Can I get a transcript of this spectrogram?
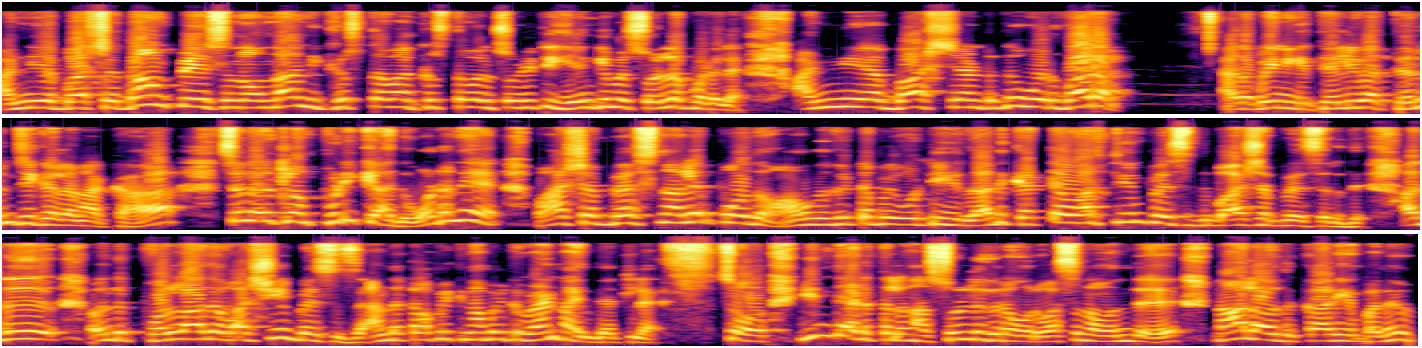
அந்நிய பாஷை தான் பேசணும் தான் நீ கிறிஸ்தவன் கிறிஸ்தவன் சொல்லிட்டு எங்கேயுமே சொல்லப்படல. அந்நிய பாஷைன்றது ஒரு வரம். அதை போய் நீங்க தெளிவா தெரிஞ்சுக்கலனாக்கா சிலருக்குலாம் பிடிக்காது. உடனே பாஷை பேசினாலே போதும். அவங்க கிட்ட போய் ஒட்டிக்கிறது. அது கெட்ட வார்த்தையும் பேசுது பாஷை பேசுறது. அது வந்து பொல்லாத வாஷையும் பேசுது. அந்த டாபிக் நம்மளுக்கு வேண்டாம் இந்த இடத்துல. சோ இந்த இடத்துல நான் சொல்லுகிற ஒரு வசனம் வந்து நாலாவது காரியம் பாருங்க.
